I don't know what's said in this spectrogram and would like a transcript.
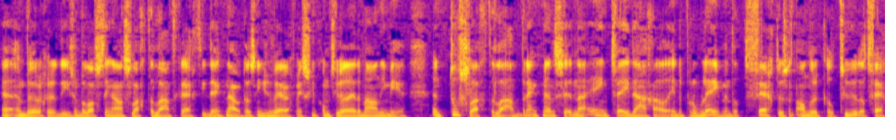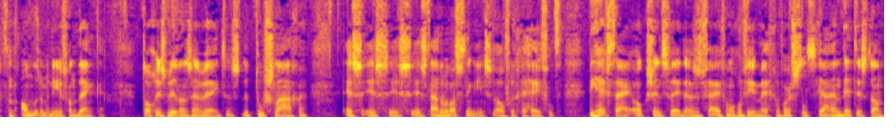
Uh, een burger die zijn belastingaanslag te laat krijgt, die denkt, nou, dat is niet zo erg. Misschien komt hij wel helemaal niet meer. Een toeslag te laat brengt mensen na één, twee dagen al in de problemen. Dat vergt dus een andere cultuur, dat vergt een andere manier van denken. Toch is willens en wetens, de toeslagen is, is, is, is naar de Belastingdienst overgeheveld. Die heeft daar ook sinds 2005 ongeveer mee geworsteld. Ja, en dit is dan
